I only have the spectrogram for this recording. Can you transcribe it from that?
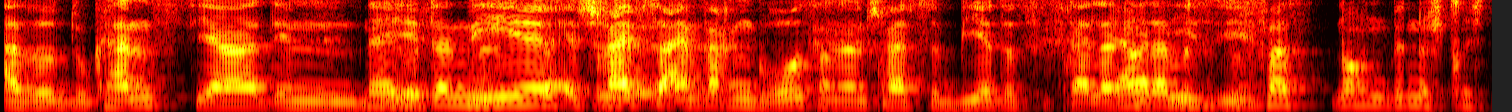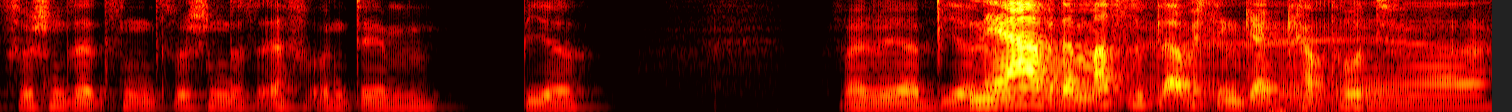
Also du kannst ja den Na DFB, schreibst du einfach in groß und dann schreibst du Bier, das ist relativ easy. Ja, aber dann müsstest du fast noch einen Bindestrich zwischensetzen, zwischen das F und dem Bier. Weil du ja Bier... Ja, aber dann machst du, glaube ich, den Gag kaputt. Ja.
